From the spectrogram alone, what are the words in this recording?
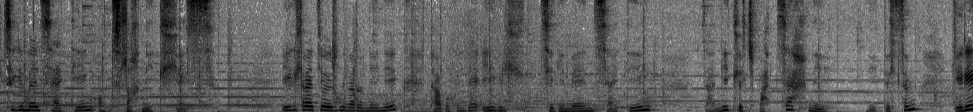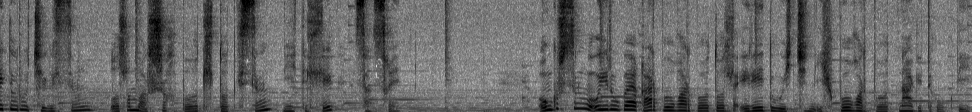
цэгийн сайтын онцлог нийтлэлээс Игэл радио 91.1 та бүхэндээ Игэл цэгийн сайтын за нийтлэлч бат сайхны нийтэлсэн ирээдүрүү чиглэсэн улам орших буудалтууд гэсэн нийтлэлийг сонсгоё. Өнгөрсөн үе рүүгээ гар буугаар буудвал ирээдүй үе чинь их буугаар буудна гэдэг үг бий.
